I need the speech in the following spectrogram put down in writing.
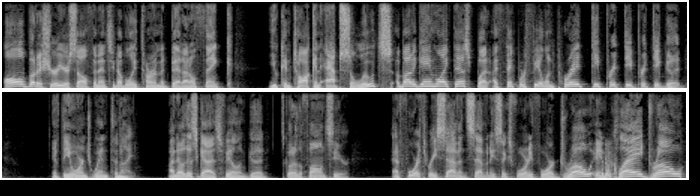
all but assure yourself an NCAA tournament bid. I don't think you can talk in absolutes about a game like this, but I think we're feeling pretty, pretty, pretty good if the Orange win tonight. I know this guy's feeling good. Let's go to the phones here at 437 7644. Dro in Clay. Dro,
